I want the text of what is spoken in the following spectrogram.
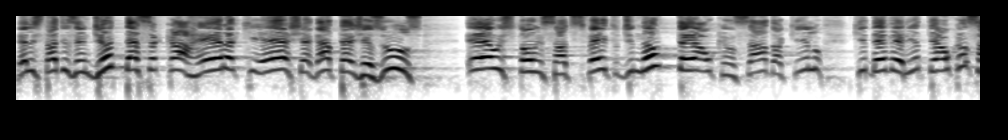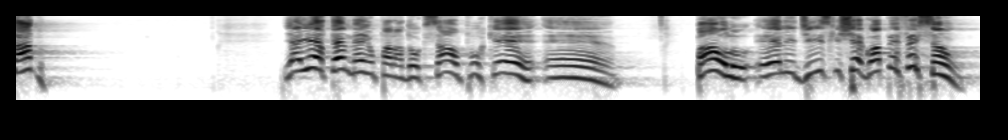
ele está dizendo: diante dessa carreira que é chegar até Jesus, eu estou insatisfeito de não ter alcançado aquilo que deveria ter alcançado. E aí é até meio paradoxal, porque é, Paulo, ele diz que chegou à perfeição.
